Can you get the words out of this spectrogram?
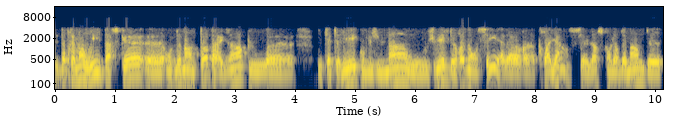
D'après moi, oui, parce que on ne demande pas, par exemple, aux, catholiques, aux musulmans ou aux juifs de renoncer à leurs croyances lorsqu'on leur demande de euh,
